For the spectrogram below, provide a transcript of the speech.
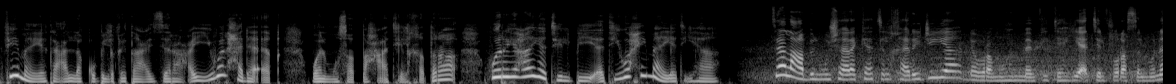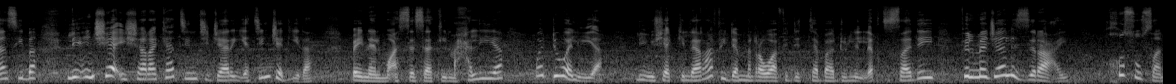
فيما يتعلق بالقطاع الزراعي والحدائق والمسطحات الخضراء ورعاية البيئة وحمايتها. تلعب المشاركات الخارجية دورا مهما في تهيئة الفرص المناسبة لإنشاء شراكات تجارية جديدة بين المؤسسات المحلية والدولية ليشكل رافدا من روافد التبادل الاقتصادي في المجال الزراعي خصوصا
